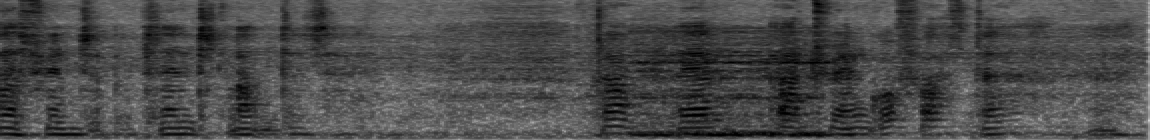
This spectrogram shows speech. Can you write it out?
Our train, plane landed. Oh, yeah, our train go faster. Yeah.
